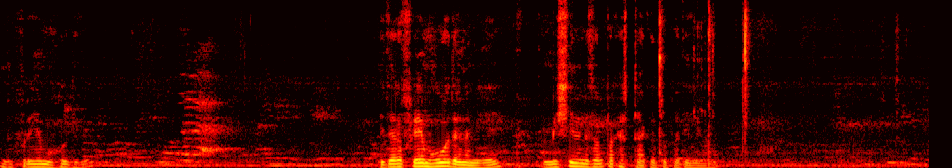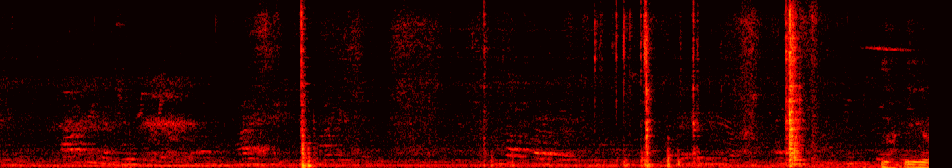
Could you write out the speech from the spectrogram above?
ಇದು ಫ್ರೇಮ್ ಹೋಗಿದೆ ಈ ಥರ ಫ್ರೇಮ್ ಹೋದರೆ ನಮಗೆ ಮಿಷಿನಲ್ಲಿ ಸ್ವಲ್ಪ ಕಷ್ಟ ಆಗುತ್ತೆ ತುಪ್ಪ ತೆಗೆಯೋದು ಈಗ.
